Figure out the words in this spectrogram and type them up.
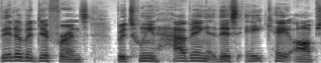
bit of a difference between having this 8K option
